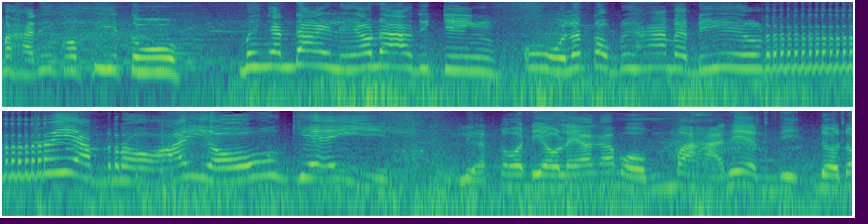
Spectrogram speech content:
มหาเทพของพี่ตู ไม่งั้นได้แล้วนะเอาจริงๆ โอ้ยแล้วตบด้วยห้าแบบนี้เรียบร้อยโอเค เหลือตัวเดียวแล้วครับผมมหาเทพดิโดโด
